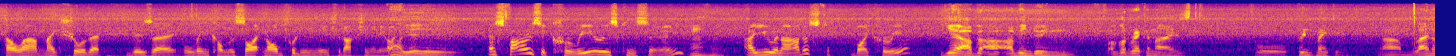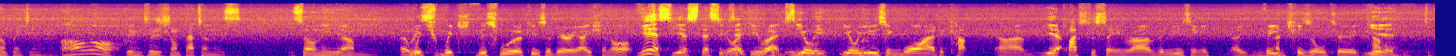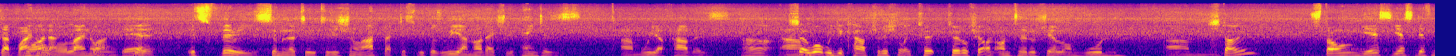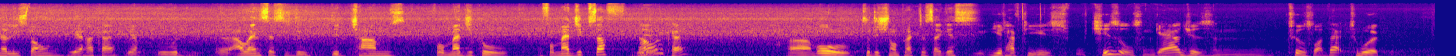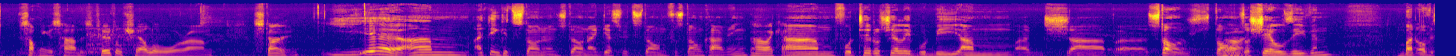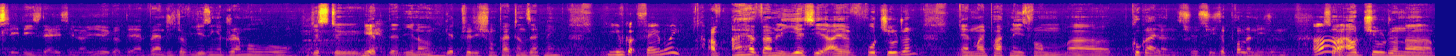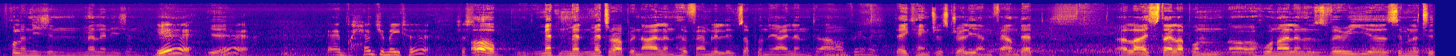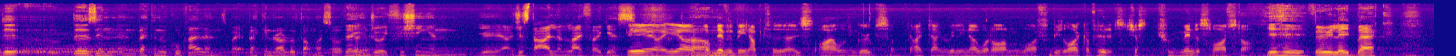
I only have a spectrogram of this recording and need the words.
I'll uh, make sure that there's a link on the site and I'll put it in the introduction anyway. oh yeah, yeah, yeah. As far as a career is concerned, Mm-hmm. are you an artist by career? Yeah, I've, I've been doing. I got recognized for printmaking, um, lino printing, Oh, doing traditional patterns. It's only um, which recent- which this work is a variation of. Yes, yes, that's exactly Like- right. like See, you're we- you're we- using wire to cut um, Yeah. plasticine rather than using a, a V chisel to cut. yeah to cut vinyl lino. or lino. Right, yeah. it's very similar to traditional art practice because we are not actually painters. Um, we are carvers Ah, so Um, what would you carve traditionally? Tur- turtle shell, on, on turtle shell, on wood, um, stone. Stone. Yes, yes, definitely stone. Yeah. Okay. Yep. We would. Uh, our ancestors do, did charms for magical, for magic stuff. Oh, Yeah. okay. Um, all traditional practice, I guess. You'd have to use chisels and gouges and tools like that to work something as hard as turtle shell or um, stone. Yeah, um, I think it's stone and stone. I guess with stone for stone carving. Oh, okay. Um, for turtle shell, it would be um, uh, sharp uh, stones, stones Right. or shells even. But obviously, these days, you know, you got the advantage of using a Dremel just to Yeah. get the, you know, get traditional patterns happening. You've got family? I've, I have family. Yes, yeah, I have four children, and my partner is from uh, Cook Islands. She- She's a Polynesian. Oh. So our children are Polynesian, Melanesian. Yeah, yeah. yeah. And How'd you meet her? Just Oh, met, met, met her up in Ireland. Her family lives up on the island. Um, Oh, really? They came to Australia and found that a lifestyle up on uh, Horn Island was very uh, similar to the, theirs in, in back in the Cook Islands, back, in Rarotonga. So they enjoy fishing and yeah, just the island life, I guess. Yeah, yeah. I've Um, never been up to those island groups. I don't really know what island life would be like. I've heard it's just tremendous lifestyle. Yeah, very laid back,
